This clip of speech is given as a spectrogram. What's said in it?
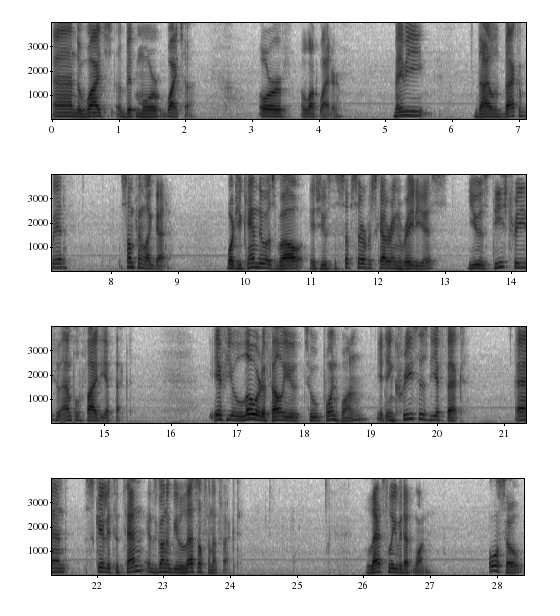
and the whites a bit more whiter or a lot whiter. Maybe dial it back a bit, something like that. What you can do as well is use the subsurface scattering radius, use these three to amplify the effect. If you lower the value to 0.1, it increases the effect and scale it to 10, it's gonna be less of an effect. Let's leave it at 1. Also,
